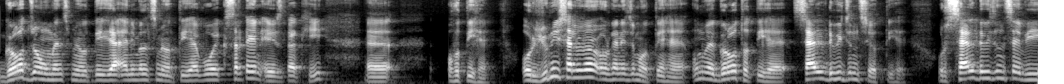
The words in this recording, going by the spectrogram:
growth जो वुमेंस में होती है या एनिमल्स में होती है वो एक सर्टेन एज तक ही आ, होती है। और यूनिसेलुलर ऑर्गेनिज्म होते हैं, उनमें ग्रोथ होती है सेल डिवीज़न से होती है। और सेल डिवीज़न से भी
